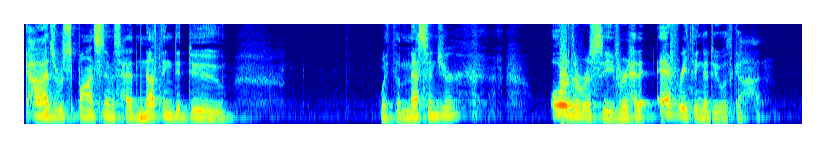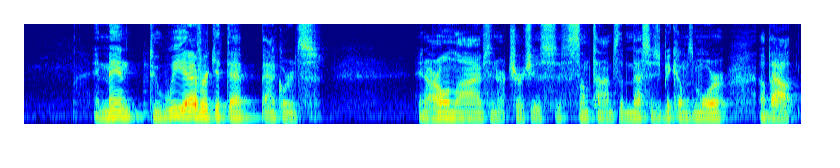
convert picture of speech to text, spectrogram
God's responsiveness had nothing to do with the messenger or the receiver, it had everything to do with God. And man, do we ever get that backwards in our own lives, in our churches? Sometimes the message becomes more about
